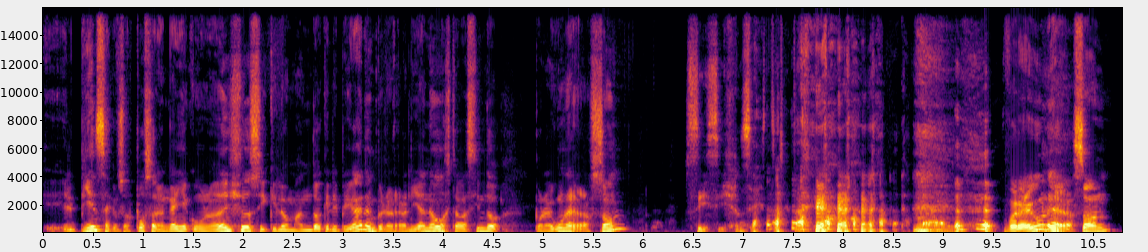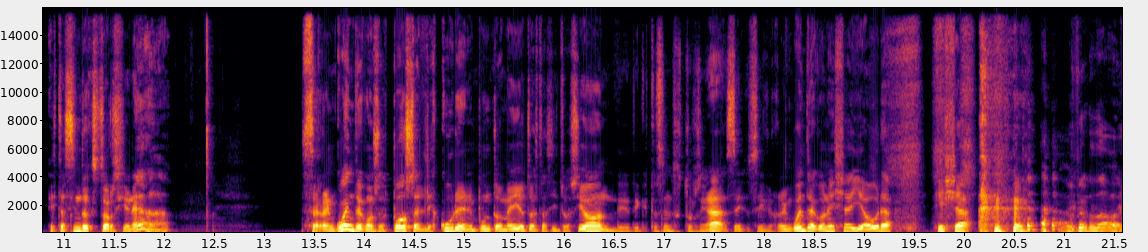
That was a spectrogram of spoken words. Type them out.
él piensa que su esposa lo engaña con uno de ellos y que lo mandó a que le pegaran, pero en realidad no, estaba haciendo, por alguna razón, Sí, sí, ya sé. Por alguna razón está siendo extorsionada. Se reencuentra con su esposa, él descubre en el punto medio toda esta situación de, que está siendo extorsionada. Se, reencuentra con ella y ahora ella. Perdón.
